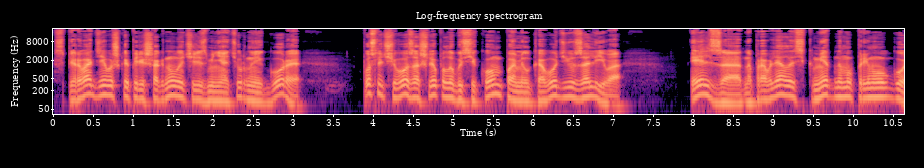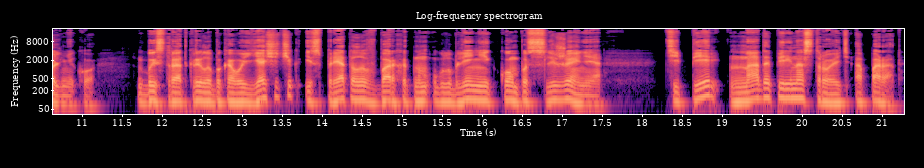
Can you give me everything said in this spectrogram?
Сперва девушка перешагнула через миниатюрные горы, после чего зашлепала босиком по мелководью залива, Эльза направлялась к медному прямоугольнику, быстро открыла боковой ящичек и спрятала в бархатном углублении компас слежения. Теперь надо перенастроить аппарат.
